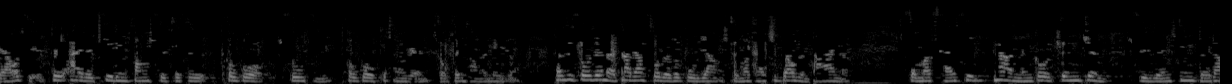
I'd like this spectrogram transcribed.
了解、对爱的界定方式，就是透过书籍、透过不同人所分享的内容。但是说真的，大家说的都不一样，什么才是标准答案呢？什么才是那能够真正使人心得到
